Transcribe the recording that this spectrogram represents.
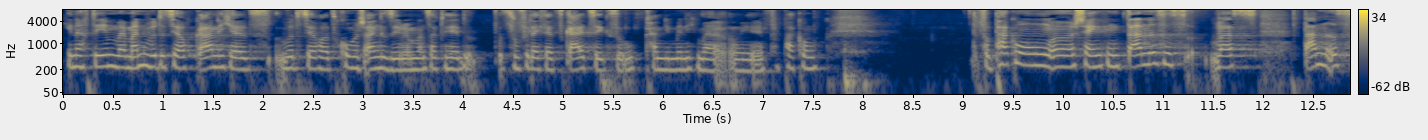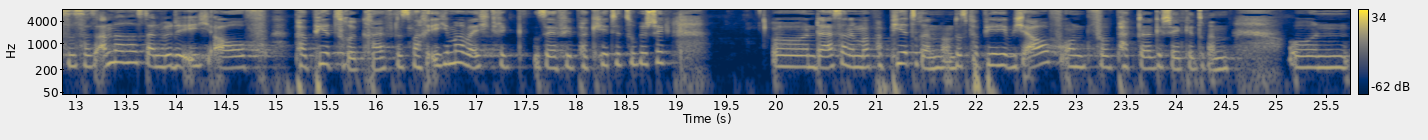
Je nachdem, weil man wird es ja auch gar nicht als, wird es ja auch als komisch angesehen, wenn man sagt, hey, das ist so vielleicht als geizig, so kann die mir nicht mal irgendwie eine Verpackung, Verpackung äh, schenken. Dann ist es was, dann ist es was anderes. Dann würde ich auf Papier zurückgreifen. Das mache ich immer, weil ich krieg sehr viel Pakete zugeschickt. Und da ist dann immer Papier drin. Und das Papier hebe ich auf und verpacke da Geschenke drin. Und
